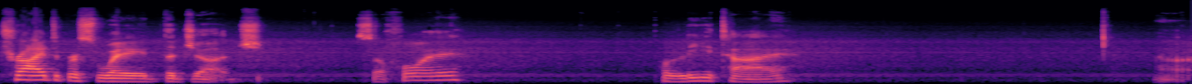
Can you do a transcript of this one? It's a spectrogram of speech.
tried to persuade the judge. So hoi politai uh,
